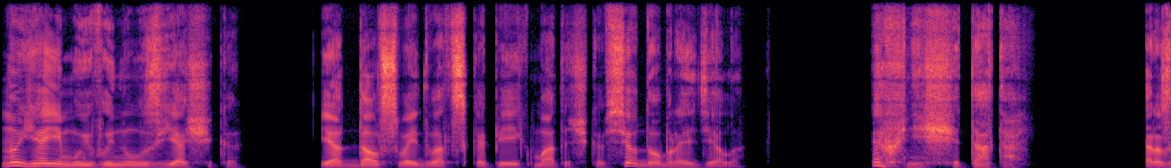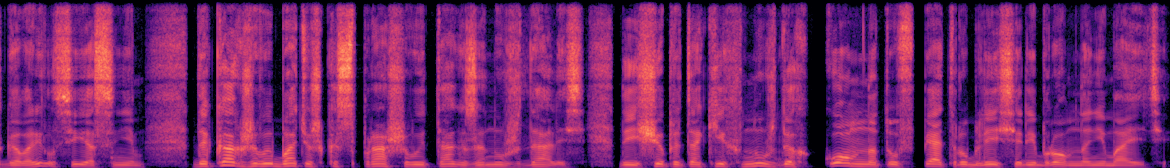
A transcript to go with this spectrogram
Но я ему и вынул из ящика и отдал свои двадцать копеек, маточка. Все доброе дело. Эх, нищета-то! Разговорился я с ним. Да как же вы, батюшка, спрашиваю, так зануждались? Да еще при таких нуждах комнату в пять рублей серебром нанимаете.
